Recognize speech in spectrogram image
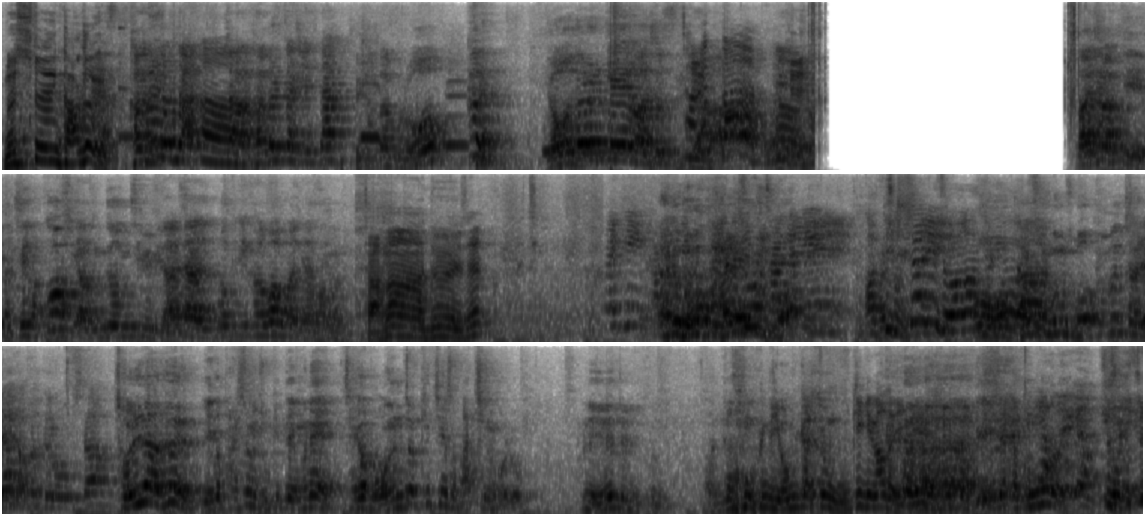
메시된 가글. 가글 정답. 어. 자 가글까지 딱 정답으로 끝. 여덟 개 맞췄습니다. 잘했다. 오케이. 마지막 팀 제국 양동 팀입니다. 자 어떻게 각오 한마디 하세요. 자 하나 둘 셋. 파이팅. 아, 이거 너무 발성이 좋아. 아, 딕션이 어, 좋아가지고. 어, 발성이 너무 좋아. 두 분 전략 한번 들어봅시다. 전략은 얘가 발성이 좋기 때문에 제가 먼저 캐치해서 맞히는 걸로. 근데 얘네들 좀 어, 근데 여기가 좀 웃기긴 하다 이게. 약간 동물. 저, 저,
